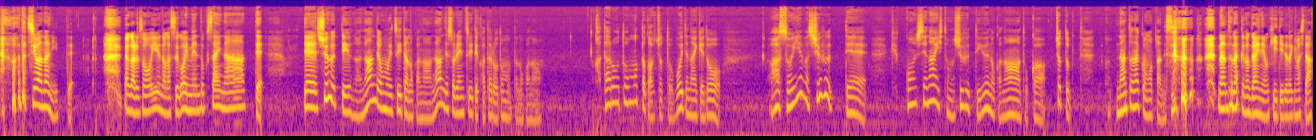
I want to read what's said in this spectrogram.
私は何って。だからそういうのがすごいめんどくさいなーって。で、主婦っていうのは何で思いついたのかな？なんでそれについて語ろうと思ったのかな？語ろうと思ったかはちょっと覚えてないけど、あ、そういえば主婦って結、婚してない人も主婦っていうのかな？とかちょっとなんとなく思ったんです。なんとなくの概念を聞いていただきました。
